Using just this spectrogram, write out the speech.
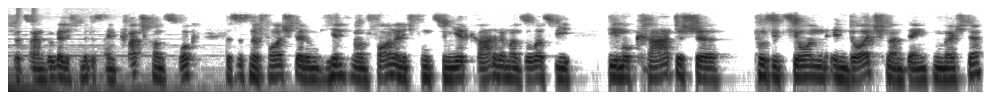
Ich würde sagen, bürgerliche Mitte ist ein Quatschkonstrukt. Das ist eine Vorstellung, die hinten und vorne nicht funktioniert, gerade wenn man sowas wie demokratische Positionen in Deutschland denken möchte.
